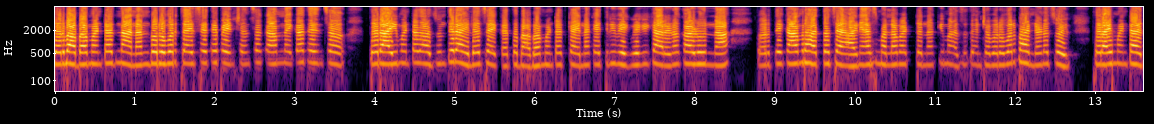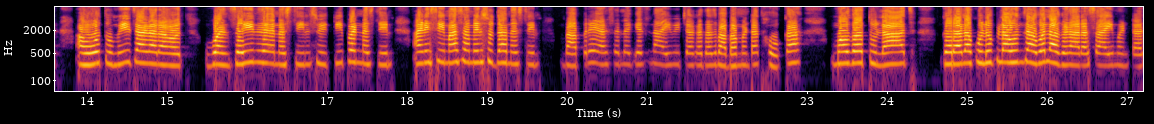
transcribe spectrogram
तर बाबा म्हणतात नानांबरोबर जायचंय ते पेन्शनचं काम नाही का त्यांचं? तर आई म्हणतात अजून ते राहिलंच आहे का? तर बाबा म्हणतात काही ना काहीतरी वेगवेगळी कारणं काढून ना तर ते काम राहतच आहे. आणि आज मला वाटतं ना की माझं त्यांच्याबरोबर भांडणच होईल. तर आई म्हणतात अहो तुम्ही जाणार आहोत. वंशही नसतील स्वीटी पण नसतील आणि सीमा समीर सुद्धा नसतील. बापरे असं लगेच ना आई विचार करतात बाबा म्हणतात हो का? मग तुला आज घराला कुलूप लावून जावं लागणार असं आई म्हणतात.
